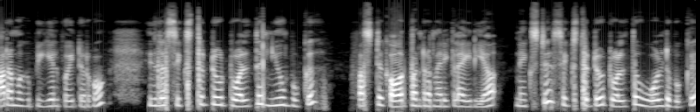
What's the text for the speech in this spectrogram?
ஆறாம் வகுப்பு இயல் போயிட்டு இருக்கோம். இதில் sixth to twelfth new book first cover பண்ணுற மாதிரிக்கல idea next sixth to twelfth old book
